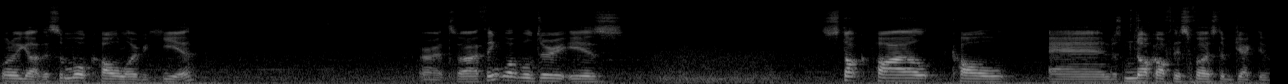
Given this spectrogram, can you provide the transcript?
What do we got? There's some more coal over here. Alright, so I think what we'll do is stockpile coal and just knock off this first objective.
